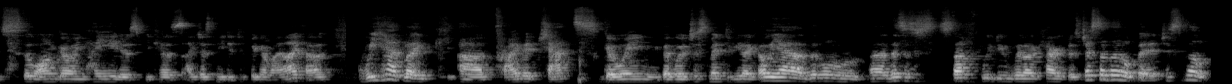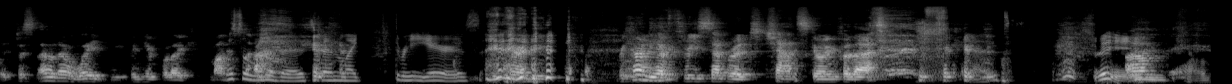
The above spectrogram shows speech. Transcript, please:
still ongoing hiatus because I just needed to figure my life out. We had like uh, private chats going that were just meant to be like, oh yeah, little uh, this is stuff we do with our characters, just a little bit, just a little bit, just I don't know. Wait, we've been here for like months. Just a little bit. It's been like three years. We currently- we currently have three separate chats going for that. Yeah, Three. Um, Damn.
